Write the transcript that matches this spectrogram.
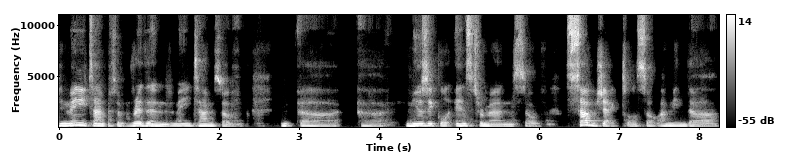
many types of rhythms, many types of uh, uh, musical instruments, of subjects. Also, I mean the,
